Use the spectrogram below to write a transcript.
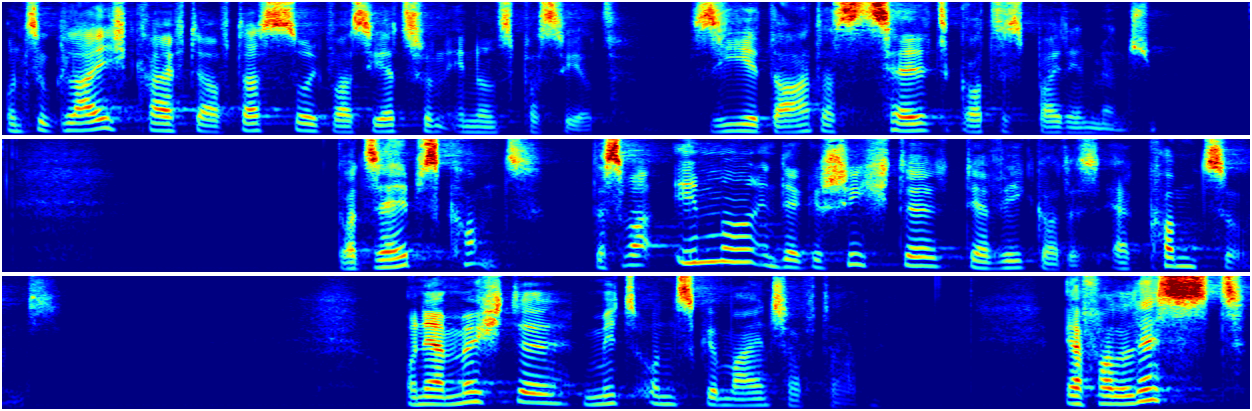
Und zugleich greift er auf das zurück, was jetzt schon in uns passiert. Siehe da, das Zelt Gottes bei den Menschen. Gott selbst kommt. Das war immer in der Geschichte der Weg Gottes. Er kommt zu uns. Und er möchte mit uns Gemeinschaft haben. Er verlässt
